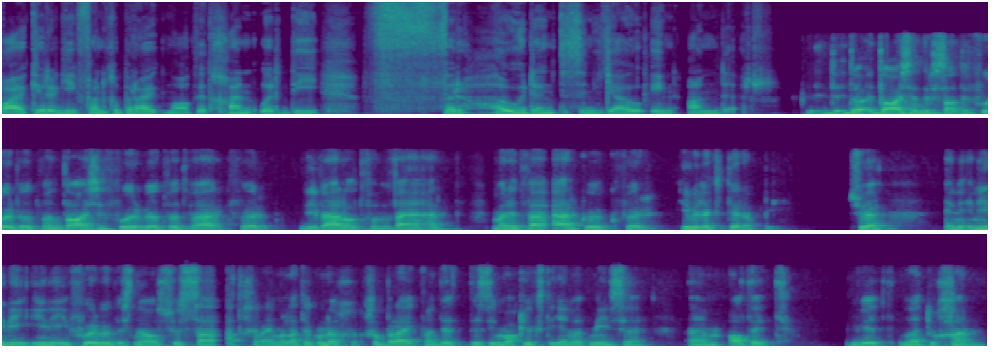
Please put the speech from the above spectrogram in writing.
baie keer hiervan gebruik maak. Dit gaan oor die verhouding tussen jou en ander. Daai is 'n interessante voorbeeld want daai is 'n voorbeeld wat werk vir die wêreld van werk, maar dit werk ook vir huweliksterapie. So en en hierdie hierdie voorbeeld is nou so sat gery, maar laat ek hom nou gebruik want dit dis die maklikste een wat mense ehm um, altyd weet na toe gaan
